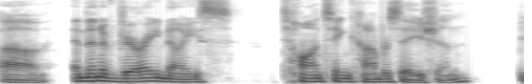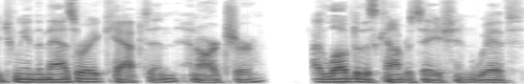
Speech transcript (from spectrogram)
Uh, and then a very nice taunting conversation between the Mazarite captain and Archer. I loved this conversation with,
